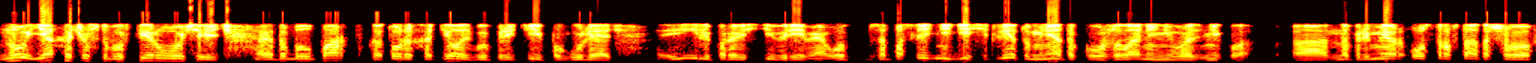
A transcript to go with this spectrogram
ну, я хочу, чтобы в первую очередь это был парк, в который хотелось бы прийти и погулять или провести время. Вот за последние 10 лет у меня такого желания не возникло. А, например, остров Татышевов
